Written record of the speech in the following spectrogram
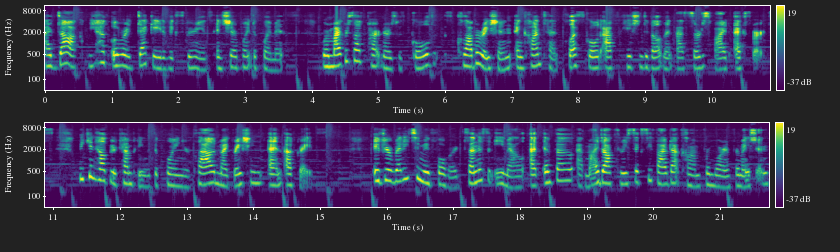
At Dock, we have over a decade of experience in SharePoint deployments where Microsoft partners with Gold Collaboration and Content plus Gold Application Development as certified experts. We can help your company with deploying your cloud migration and upgrades. If you're ready to move forward, send us an email at info at mydock365.com for more information.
